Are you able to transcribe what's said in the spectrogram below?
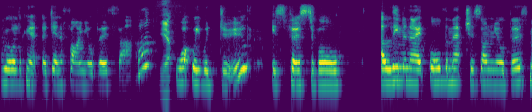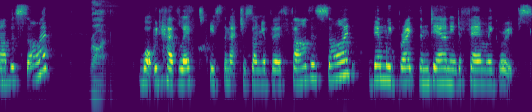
we were looking at identifying your birth father, Yep. what we would do is first of all eliminate all the matches on your birth mother's side. Right. What we'd have left is the matches on your birth father's side. Then we'd break them down into family groups.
